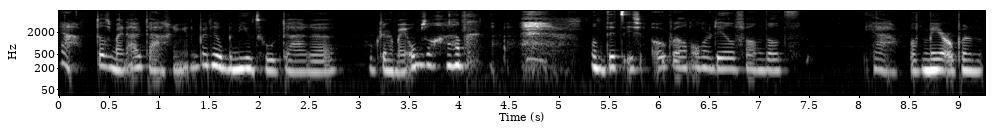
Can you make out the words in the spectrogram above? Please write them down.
ja, dat is mijn uitdaging. En ik ben heel benieuwd hoe ik, daar, uh, hoe ik daarmee om zal gaan. Want dit is ook wel een onderdeel van dat, ja, wat meer op een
